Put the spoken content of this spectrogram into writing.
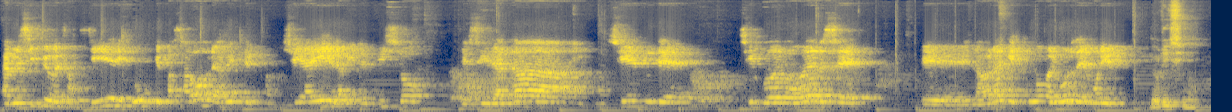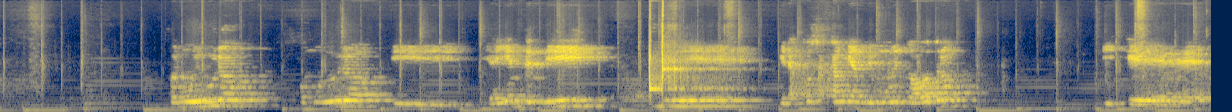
Al principio me fastidié, dije, uh, ¿qué pasa ahora? ¿Viste? Cuando llegué ahí, la vi en el piso, deshidratada, inconsciente, sin poder moverse. Eh, la verdad que estuvo al borde de morir. Durísimo. Fue muy duro, fue muy duro y, ahí entendí eh, que las cosas cambian de un momento a otro y que,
